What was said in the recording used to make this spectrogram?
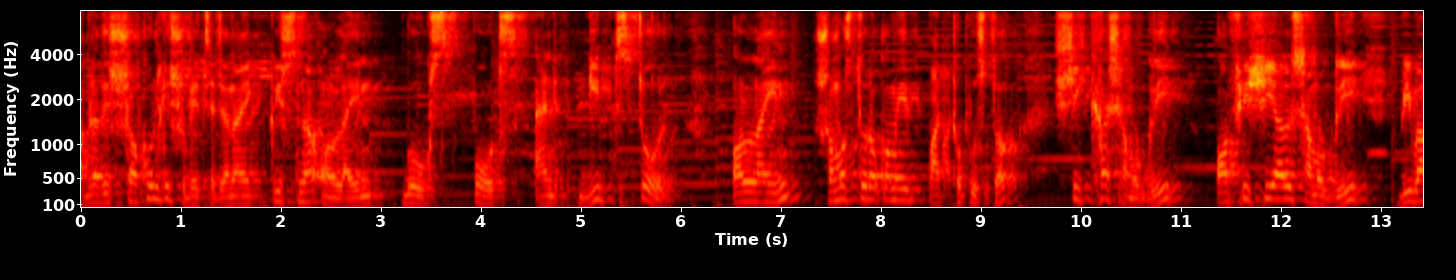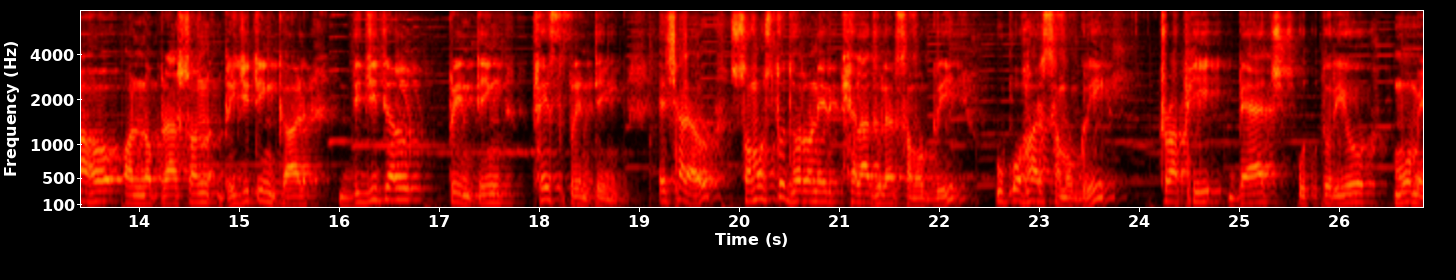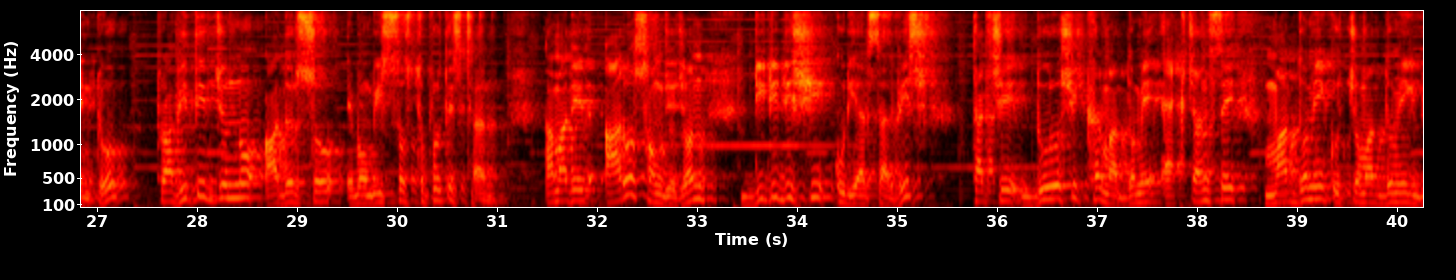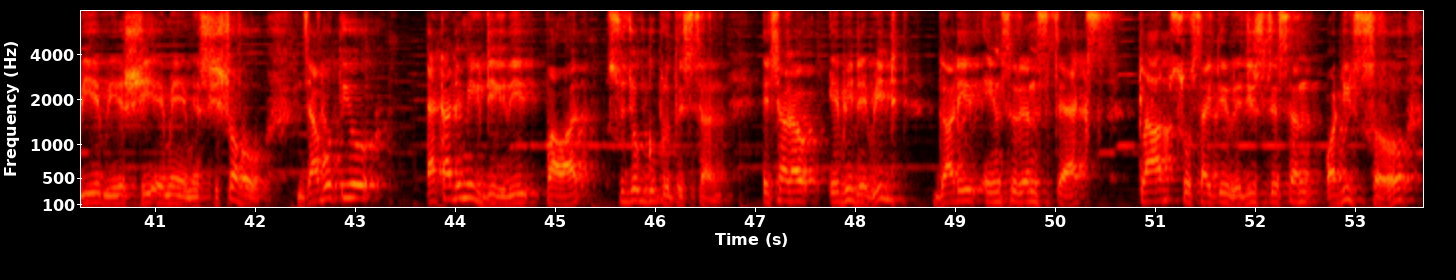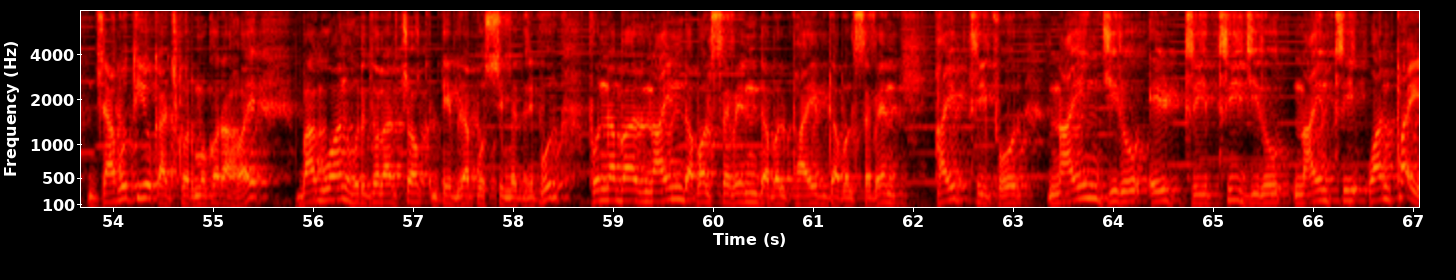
আপনাদের সকলকে শুভেচ্ছা জানায় Krishna online books sports and gift store online সমস্ত রকমের পাঠ্যপুস্তক, শিক্ষা সামগ্রী অফিসিয়াল সামগ্রী, বিবাহ, অন্নপ্রাশন visiting card digital printing flex printing এছাড়াও সমস্ত ধরনের খেলাধুলার সামগ্রী, উপহার সামগ্রী ট্রফি ব্যাচ উত্তরীয় মোমেন্টো প্রভৃতির জন্য আদর্শ এবং বিশ্বস্ত প্রতিষ্ঠান। আমাদের আরও সংযোজন ডিটিডিসি কুরিয়ার সার্ভিস থাকছে দূরশিক্ষার মাধ্যমে এক চান্সে মাধ্যমিক, উচ্চ মাধ্যমিক BA BSc M A MSc সহ যাবতীয় একাডেমিক ডিগ্রি পাওয়ার সুযোগ্য প্রতিষ্ঠান। এছাড়াও এভিডেভিড গাড়ির ইন্স্যুরেন্স ট্যাক্স ক্লাব সোসাইটির রেজিস্ট্রেশন, অডিট সহ যাবতীয় কাজকর্ম করা হয়। বাগওয়ান হরিতলার চক, Debra, Paschim Medinipur. Phone number nine double seven double five double seven, five three four, nine zero eight three three zero nine three one five.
